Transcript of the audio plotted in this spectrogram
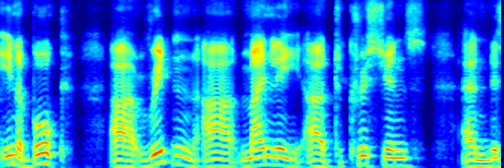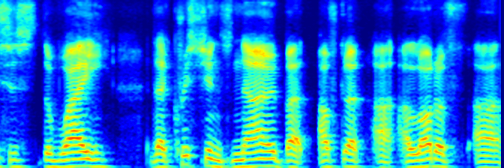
in a book written mainly to Christians and this is the way that Christians know, but I've got a, a lot of uh,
